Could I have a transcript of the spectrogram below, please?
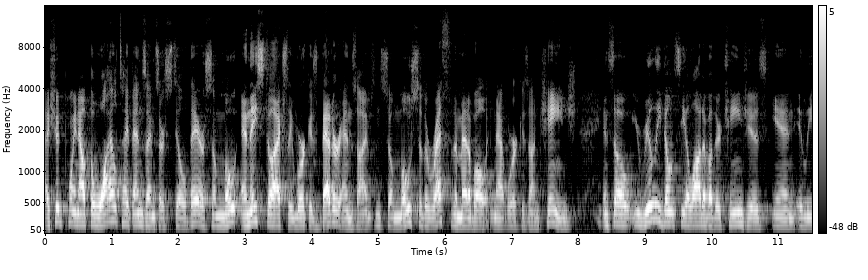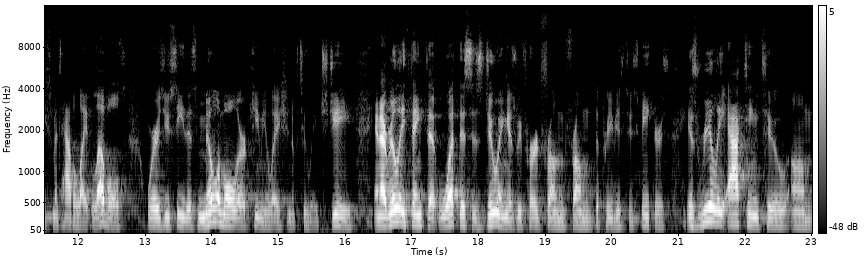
I should point out the wild type enzymes are still there, so and they still actually work as better enzymes, and so most of the rest of the metabolic network is unchanged. And so you really don't see a lot of other changes in at least metabolite levels, whereas you see this millimolar accumulation of 2-HG. And I really think that what this is doing, as we've heard from, from the previous two speakers, is really acting to um,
